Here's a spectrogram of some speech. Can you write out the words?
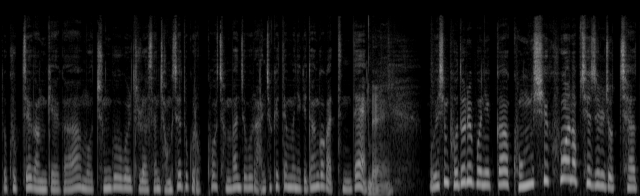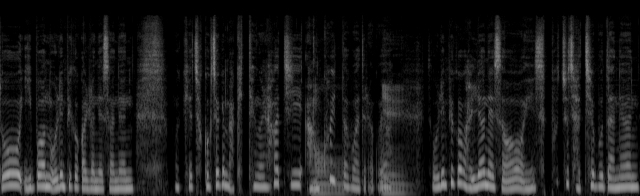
또 국제 관계가 뭐 중국을 둘러싼 정세도 그렇고 전반적으로 안 좋기 때문이기도 한 것 같은데 네. 외신 보도를 보니까 공식 후원 업체들조차도 이번 올림픽과 관련해서는 뭐 이렇게 적극적인 마케팅을 하지 않고 어. 있다고 하더라고요. 예. 올림픽과 관련해서 이 스포츠 자체보다는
